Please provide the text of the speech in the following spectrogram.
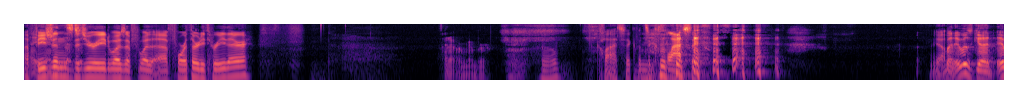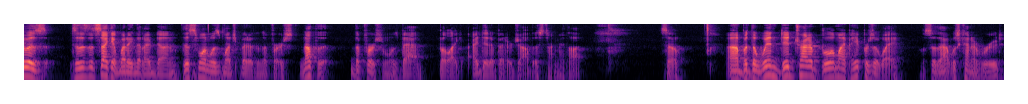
Ephesians. ended Did you read? Was it uh, 433 there? I don't remember. Oh, classic. That's a classic. yeah. But it was good. It was so this is the second wedding that I've done. This one was much better than the first. Not that the first one was bad, but like I did a better job this time. I thought. So, uh, but the wind did try to blow my papers away, so that was kind of rude.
